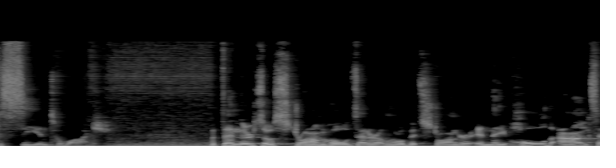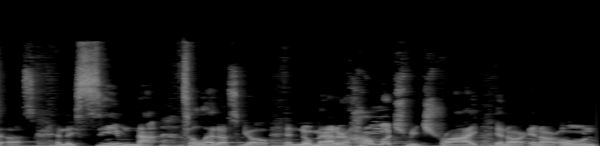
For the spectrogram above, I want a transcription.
to see and to watch. But then there's those strongholds that are a little bit stronger and they hold on to us and they seem not to let us go. And no matter how much we try in our in our own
